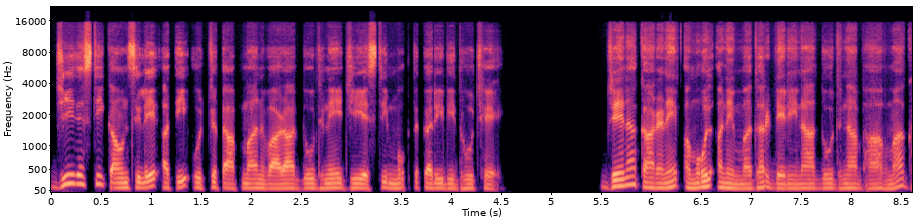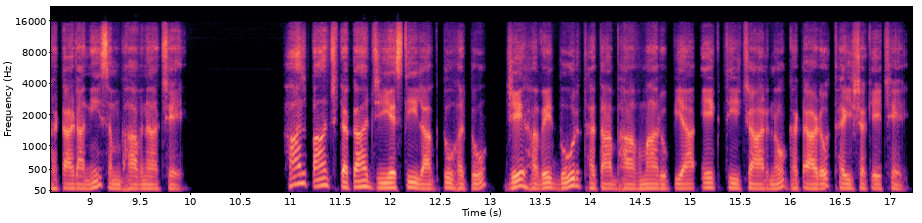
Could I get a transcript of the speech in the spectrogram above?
જીએસટી કાઉન્સિલે અતિ ઉચ્ચ તાપમાનવાળા દૂધને જીએસટી મુક્ત કરી દીધું છે. જેના કારણે અમૂલ અને મધર ડેરીના દૂધના ભાવમાં ઘટાડાની સંભાવના છે. હાલ પાંચ ટકા જીએસટી લાગતું હતું, જે હવે દૂર થતા ભાવમાં રૂપિયા એકથી ચારનો ઘટાડો થઈ શકે છે.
